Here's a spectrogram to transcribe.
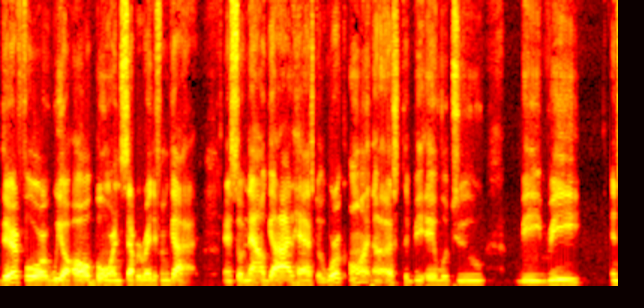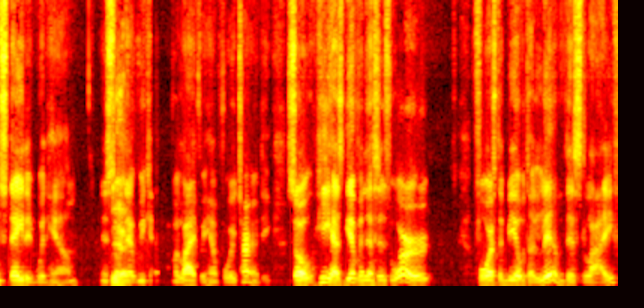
Therefore, we are all born separated from God. And so now God has to work on us to be able to be reinstated with him and so yeah. that we can have a life with him for eternity. So he has given us his word for us to be able to live this life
